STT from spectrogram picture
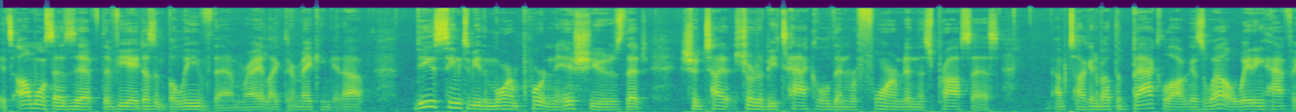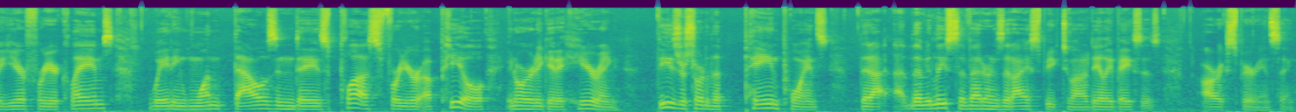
It's almost as if the VA doesn't believe them, right? Like they're making it up. These seem to be the more important issues that should sort of be tackled and reformed in this process. I'm talking about the backlog as well, waiting half a year for your claims, waiting 1,000 days plus for your appeal in order to get a hearing. These are sort of the pain points that, I, uh, that at least the veterans that I speak to on a daily basis are experiencing.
